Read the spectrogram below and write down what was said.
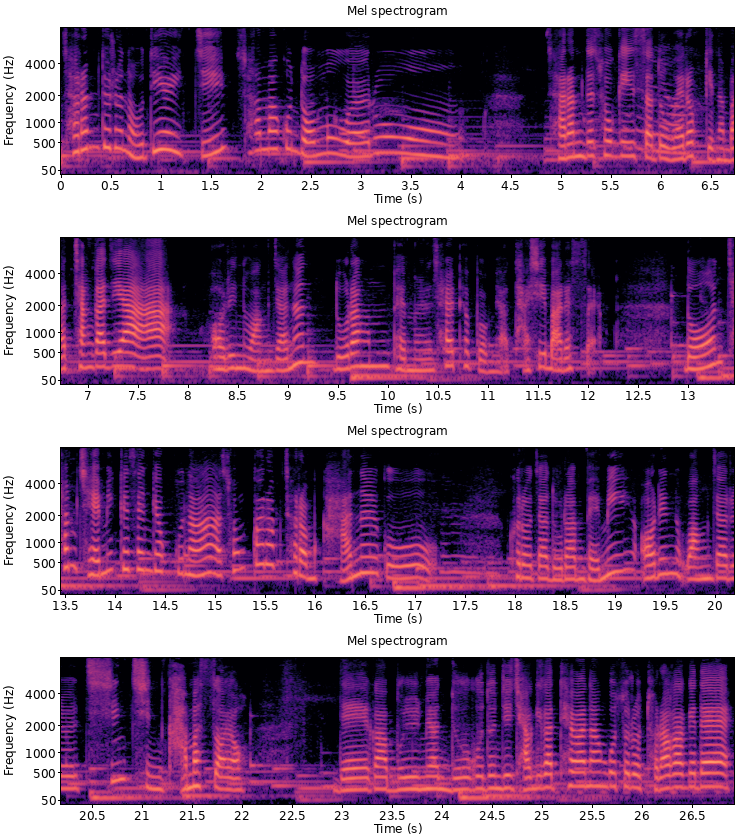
사람들은 어디에 있지? 사막은 너무 외로워. 사람들 속에 있어도 외롭기는 마찬가지야. 어린 왕자는 노란 뱀을 살펴보며 다시 말했어요. 넌 참 재밌게 생겼구나. 손가락처럼 가늘고. 그러자 노란 뱀이 어린 왕자를 친친 감았어요. 내가 물면 누구든지 자기가 태어난 곳으로 돌아가게 돼.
